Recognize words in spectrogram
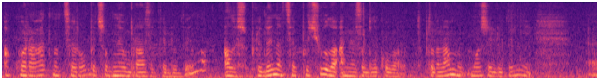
акуратно це робить, щоб не образити людину, але щоб людина це почула, а не заблокувала. Тобто вона може людині, е,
